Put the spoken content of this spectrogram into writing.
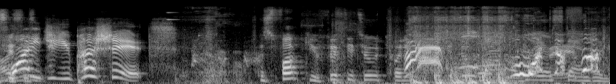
Why do you push it? Because fuck you, 52, 20, Last ah! player standing.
